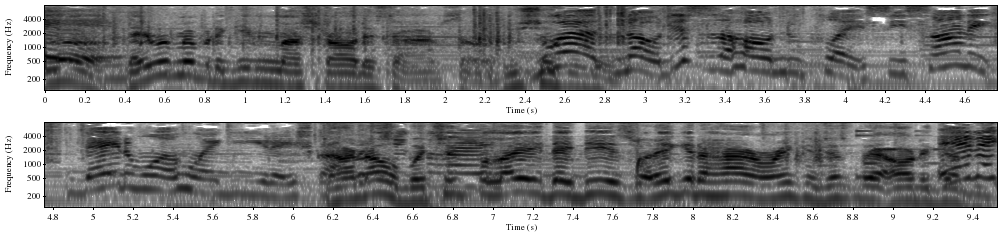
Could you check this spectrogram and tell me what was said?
Look, they remember to give me my straw this time, so you should Well, be good. no, this is a whole new place. See, Sonic, they the one who ain't give you their straw. I know, but Chick-fil-A, they did, so they get a higher ranking just for that altogether. And they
